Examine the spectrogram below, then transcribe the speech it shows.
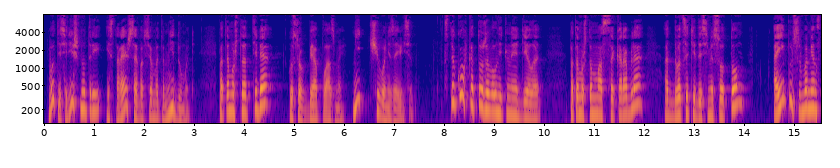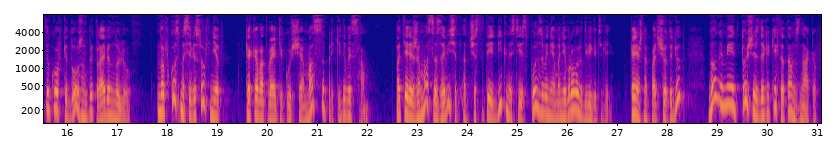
Вот и сидишь внутри и стараешься обо всем этом не думать, потому что от тебя, кусок биоплазмы, ничего не зависит. Стыковка тоже волнительное дело – потому что масса корабля от 20 до 700 тонн, а импульс в момент стыковки должен быть равен нулю. Но в космосе весов нет. Какова твоя текущая масса, прикидывай сам. Потеря же массы зависит от частоты и длительности использования маневровых двигателей. Конечно, подсчет идет, но он имеет точность до каких-то там знаков.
